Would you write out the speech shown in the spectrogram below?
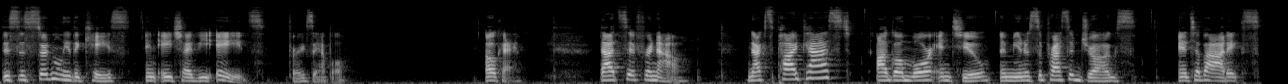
This is certainly the case in HIV/AIDS, for example. Okay, that's it for now. Next podcast, I'll go more into immunosuppressive drugs, antibiotics,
